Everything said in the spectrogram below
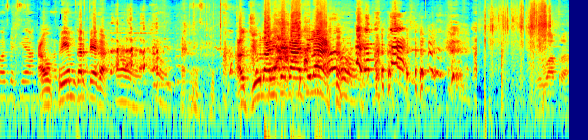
पद्धती अहो प्रेम करते का? अहो जीव लाविते का आजीला? हे. वापरा.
